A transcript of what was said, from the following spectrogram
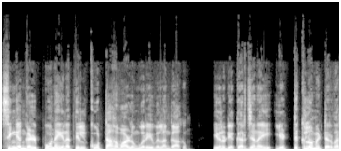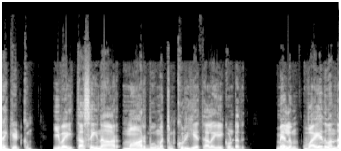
சிங்கங்கள் பூனை இனத்தில் கூட்டாக வாழும் ஒரே விலங்காகும். இதனுடைய கர்ஜனை எட்டு கிலோமீட்டர் வரை கேட்கும். இவை தசைநார் மார்பு மற்றும் குறுகிய தலையை கொண்டது. மேலும் வயது வந்த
